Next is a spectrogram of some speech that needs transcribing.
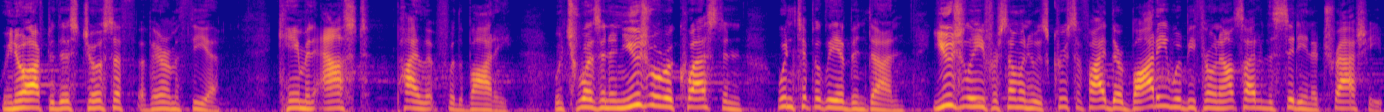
We know after this, Joseph of Arimathea came and asked Pilate for the body, which was an unusual request and wouldn't typically have been done. Usually, for someone who was crucified, their body would be thrown outside of the city in a trash heap.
